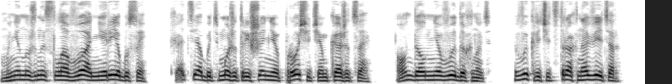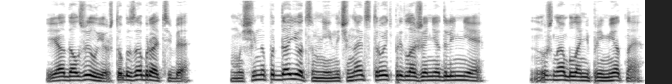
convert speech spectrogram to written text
Мне нужны слова, не ребусы. Хотя, быть может, решение проще, чем кажется. Он дал мне выдохнуть, выкричить страх на ветер. Я одолжил ее, чтобы забрать тебя. Мужчина поддается мне и начинает строить предложение длиннее. Нужна была неприметная,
